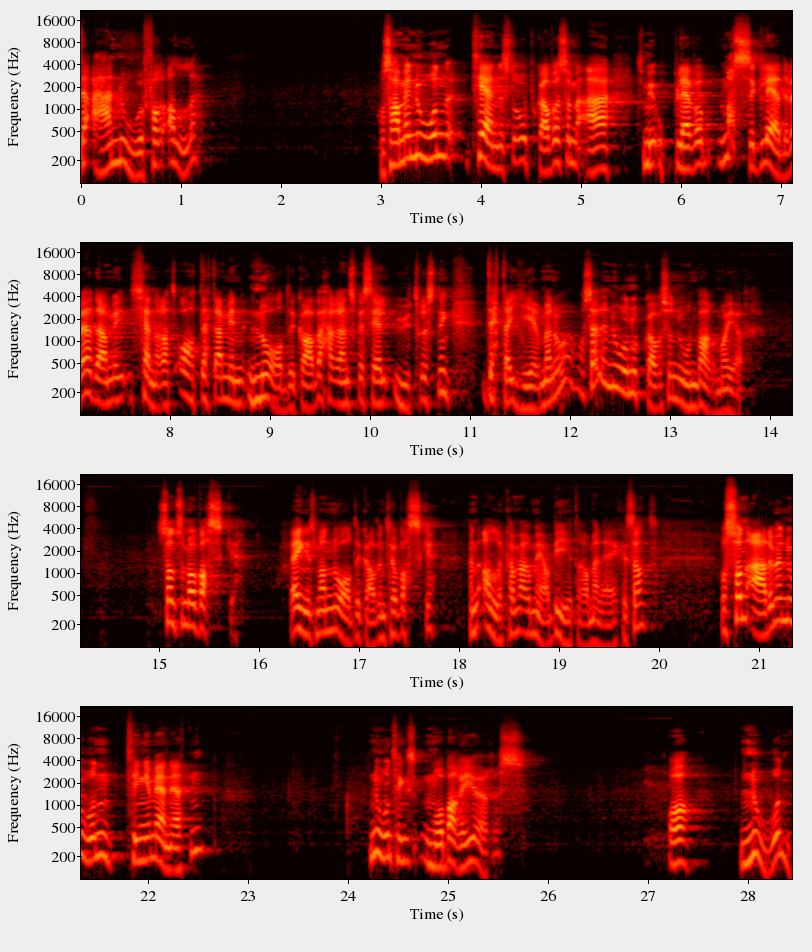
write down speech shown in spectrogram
Det er noe for alle. Og så har vi noen tjenester og oppgaver som, er, som, vi opplever masse glede ved. Der vi kjenner at å, dette er min nådegave, her er en spesiell utrustning. Dette gir meg noe. Og så er det noen oppgaver som noen bare må gjøre. Sånn som å vaske. Det er ingen som har nådegaven til å vaske, men alle kan være med og bidra med det. ikke sant? Og Sånn er det med noen ting i menigheten. Noen ting må bare gjøres. Og noen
